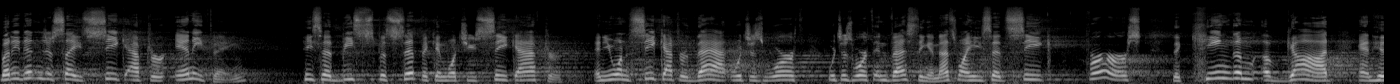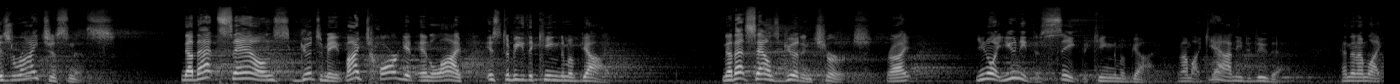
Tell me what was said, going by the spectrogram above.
but he didn't just say seek after anything. He said, be specific in what you seek after. And you want to seek after that which is worth, which is worth investing in. That's why he said, seek first the kingdom of God and his righteousness. Now that sounds good to me. My target in life is to be the kingdom of God. Now that sounds good in church, right? You know what? You need to seek the kingdom of God. And I'm like, yeah, I need to do that. And then I'm like,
